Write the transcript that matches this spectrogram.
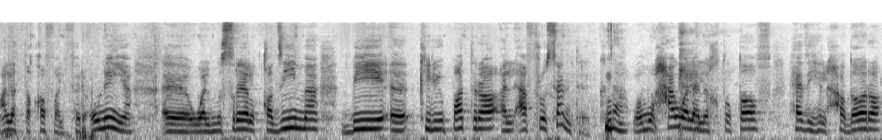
وعلى الثقافة الفرعونية آه، والمصرية القديمة بكليوباترا ال Afrocentric نعم. ومحاولة لاختطاف هذه الحضارة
